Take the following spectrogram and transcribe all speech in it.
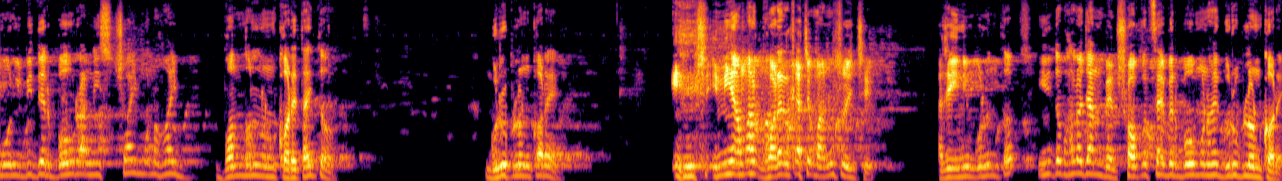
মৌলবিদের বউরা নিশ্চয় মনে হয় বন্ধন করে, তাই তো? গ্রুপ লোন করে? ইনি- আমার ঘরের কাছে মানুষ হয়েছে। আচ্ছা ইনি বলুন তো, ইনি তো ভালো জানবেন, শওকত সাহেবের বউ মনে হয় গ্রুপ লোন করে।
